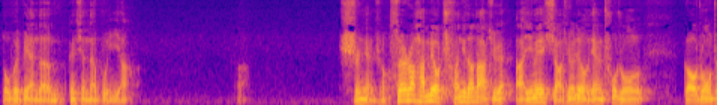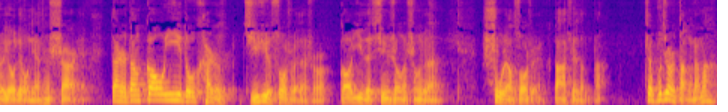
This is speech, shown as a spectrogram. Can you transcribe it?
都会变得跟现在不一样啊。十年之后，虽然说还没有传递到大学啊，因为小学六年，初中、高中这又六年，才十二年。但是当高一都开始急剧缩水的时候，高一的新生的生源数量缩水，大学怎么办？这不就是等着吗？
